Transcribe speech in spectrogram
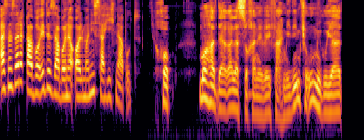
از نظر قواعد زبان آلمانی صحیح نبود؟ خب ما حداقل از سخن وی فهمیدیم که او می‌گوید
